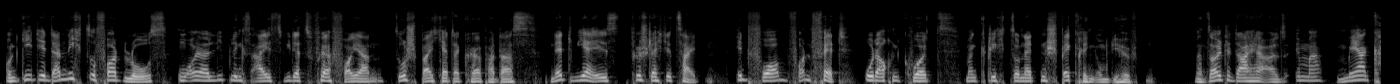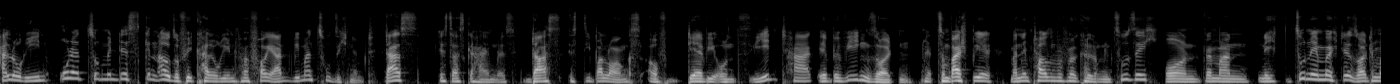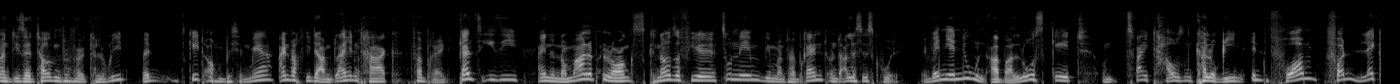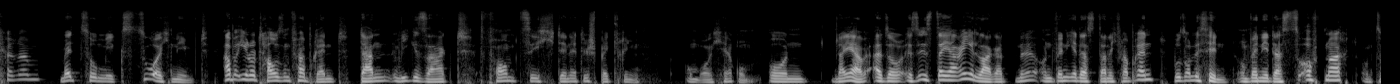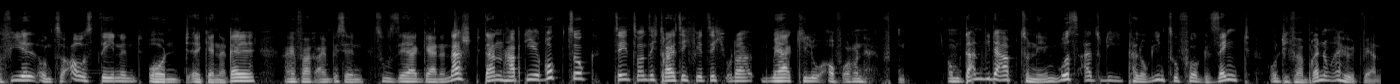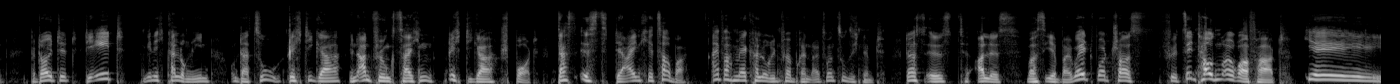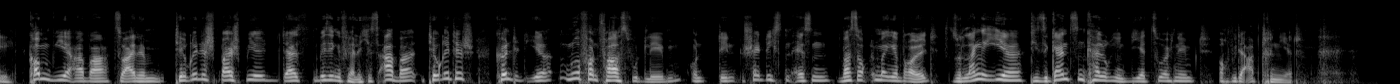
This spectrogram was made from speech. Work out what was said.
Und geht ihr dann nicht sofort los, um euer Lieblingseis wieder zu verfeuern, so speichert der Körper das, nett wie er ist, für schlechte Zeiten. In Form von Fett. Oder auch in kurz, man kriegt so netten Speckring um die Hüften. Man sollte daher also immer mehr Kalorien oder zumindest genauso viel Kalorien verfeuern, wie man zu sich nimmt. Das ist das Geheimnis. Das ist die Balance, auf der wir uns jeden Tag äh, bewegen sollten. Zum Beispiel, man nimmt 1500 Kalorien zu sich und wenn man nicht zunehmen möchte, sollte man diese 1500 Kalorien, wenn es geht auch ein bisschen mehr, einfach wieder am gleichen Tag verbrennen. Ganz easy, eine normale Balance, genauso viel zunehmen, wie man verbrennt und alles ist cool. Wenn ihr nun aber losgeht und 2000 Kalorien in Form von leckerem Mezzomix zu euch nehmt, aber ihr nur 1000 verbrennt, dann, wie gesagt, formt sich der nette Speckring um euch herum. Und naja, also es ist da ja eingelagert, ne? Und wenn ihr das da nicht verbrennt, wo soll es hin? Und wenn ihr das zu oft macht und zu viel und zu ausdehnend und äh, generell einfach ein bisschen zu sehr gerne nascht, dann habt ihr ruckzuck 10, 20, 30, 40 oder mehr Kilo auf euren Hüften. Um dann wieder abzunehmen, muss also die Kalorienzufuhr gesenkt und die Verbrennung erhöht werden. Bedeutet Diät, wenig Kalorien und dazu richtiger, in Anführungszeichen, richtiger Sport. Das ist der eigentliche Zauber einfach mehr Kalorien verbrennen, als man zu sich nimmt. Das ist alles, was ihr bei Weight Watchers für 10.000 Euro erfahrt. Yay! Kommen wir aber zu einem theoretischen Beispiel, das ein bisschen gefährlich ist. Aber theoretisch könntet ihr nur von Fastfood leben und den schädlichsten essen, was auch immer ihr wollt, solange ihr diese ganzen Kalorien, die ihr zu euch nehmt, auch wieder abtrainiert.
